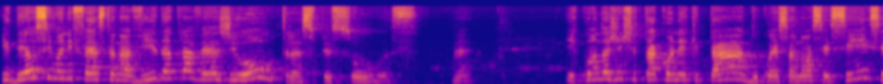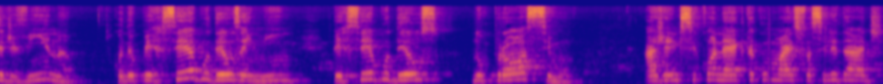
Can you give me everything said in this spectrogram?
E Deus se manifesta na vida através de outras pessoas, né? E quando a gente está conectado com essa nossa essência divina, quando eu percebo Deus em mim, percebo Deus no próximo, a gente se conecta com mais facilidade.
